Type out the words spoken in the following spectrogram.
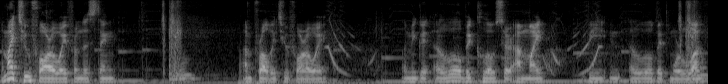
Am I too far away from this thing? I'm probably too far away. Let me get a little bit closer. I might be in a little bit more luck.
